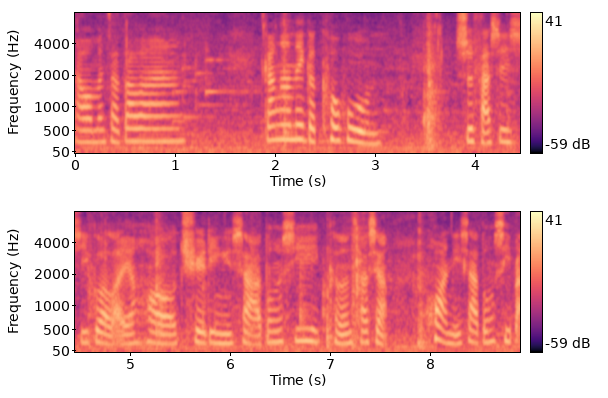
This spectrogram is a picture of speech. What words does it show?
好，我们找到啦。刚刚那个客户是发信息过来，然后确定一下东西，可能他想换一下东西吧。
